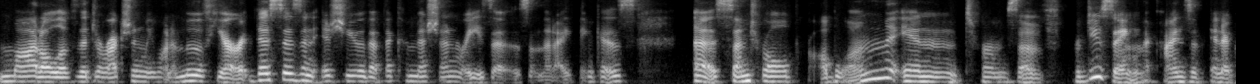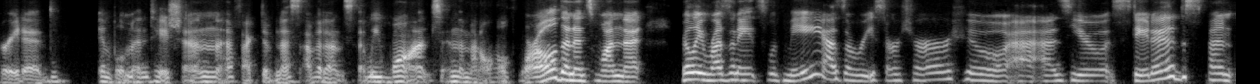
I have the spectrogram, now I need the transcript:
model of the direction we want to move here. This is an issue that the commission raises and that I think is a central problem in terms of producing the kinds of integrated implementation effectiveness evidence that we want in the mental health world. And it's one that really resonates with me as a researcher who, uh, as you stated, spent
